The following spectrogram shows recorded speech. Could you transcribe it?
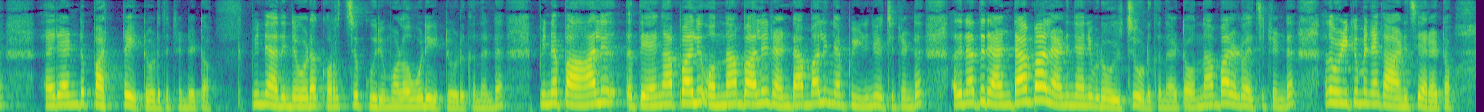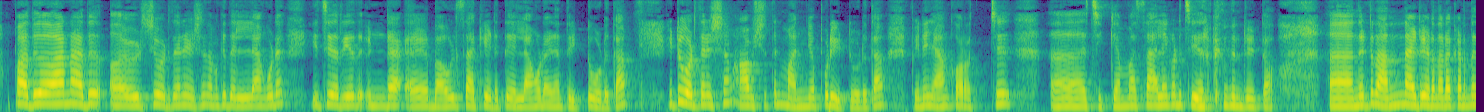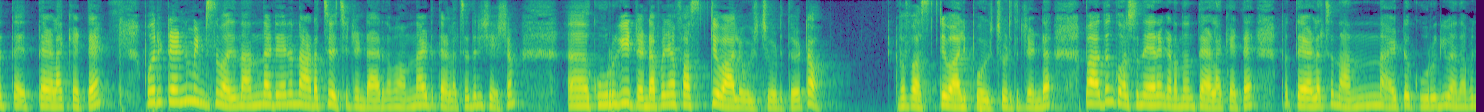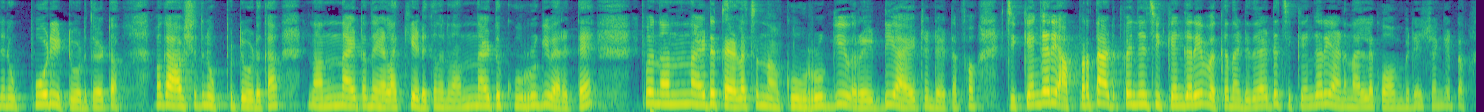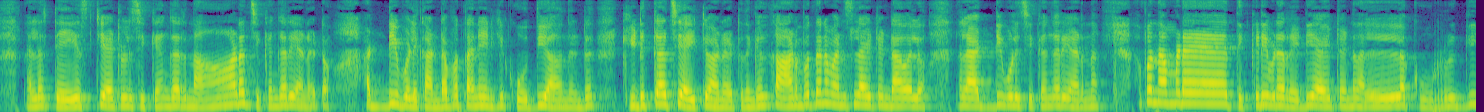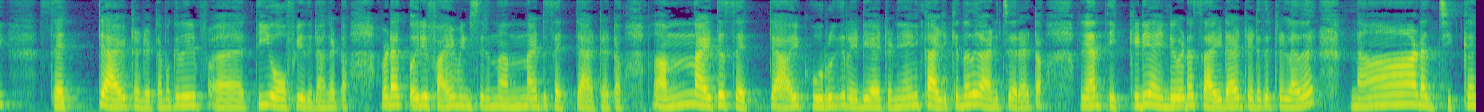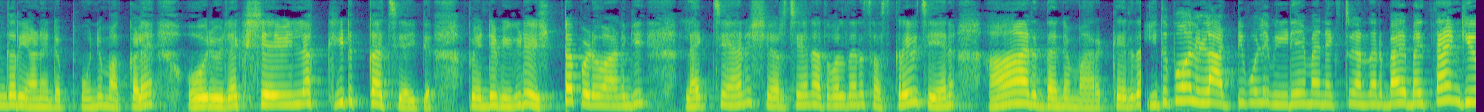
രണ്ട് പട്ട ഇട്ട് കൊടുത്തിട്ടുണ്ട് കേട്ടോ പിന്നെ അതിന്റെ കൂടെ കുറച്ച് കുരുമുളക് പൊടി ഇട്ട് കൊടുക്കുന്നുണ്ട്. പിന്നെ പാൽ തേങ്ങാപ്പാൽ ഒന്നാം പാൽ രണ്ടാം പാൽ ഞാൻ പിഴിഞ്ഞ് വെച്ചിട്ടുണ്ട്. അതിനകത്ത് രണ്ടാം പാലാണ് ഞാൻ ഇവിടെ ഒഴിച്ചു കൊടുക്കുന്നത് കേട്ടോ ഒന്നാം പാൽ ഇവിടെ വെച്ചിട്ടുണ്ട്. അത് ഒഴിക്കുമ്പോൾ ഞാൻ കാണിച്ചു തരാം കേട്ടോ അപ്പോൾ അത് കാരണം അത് ഒഴിച്ചു കൊടുത്തതിന് ശേഷം നമുക്കിതെല്ലാം കൂടെ ഈ ചെറിയ ഉണ്ട ബൗൾസാക്കി എടുത്ത് എല്ലാം കൂടെ അതിനകത്ത് ഇട്ട് കൊടുക്കാം. ഇട്ട് കൊടുത്തതിന് ശേഷം ആവശ്യത്തിന് മഞ്ഞൾപ്പൊടി ഇട്ട് കൊടുക്കാം. പിന്നെ ഞാൻ കുറച്ച് ചിക്കൻ മസാലയും കൂടെ ചേർക്കുന്നുണ്ട് കേട്ടോ. എന്നിട്ട് നന്നായിട്ട് കിടന്നിട കിടന്ന് തിളക്കട്ടെ. അപ്പോൾ ഒരു ടെൻ മിനിറ്റ്സ് മതി. നന്നായിട്ട് ഞാൻ അടച്ച് വെച്ചിട്ടുണ്ടായിരുന്നു. അപ്പോൾ നന്നായിട്ട് തിളച്ചതിന് ശേഷം കുറുകിയിട്ടുണ്ട്. അപ്പോൾ ഞാൻ ഫസ്റ്റ് പാൽ ഒഴിച്ചു കൊടുത്തു കേട്ടോ. അപ്പോൾ ഫസ്റ്റ് വാലിപ്പോൾ ഒഴിച്ചു കൊടുത്തിട്ടുണ്ട്. അപ്പോൾ അതും കുറച്ച് നേരം കിടന്നൊന്ന് തിളക്കട്ടെ. അപ്പോൾ തിളച്ച് നന്നായിട്ട് കുറുകി വന്നു അപ്പോൾ ഞാൻ ഉപ്പുപൊടി ഇട്ട് കൊടുത്തു കേട്ടോ. നമുക്ക് ആവശ്യത്തിന് ഉപ്പിട്ട് കൊടുക്കാം. നന്നായിട്ടൊന്ന് ഇളക്കി എടുക്കുന്നുണ്ട്. നന്നായിട്ട് കുറുകി വരട്ടെ. ഇപ്പോൾ നന്നായിട്ട് തിളച്ച് കുറുകി റെഡി ആയിട്ടുണ്ട് കേട്ടോ. അപ്പോൾ ചിക്കൻ കറി അപ്പുറത്തെ അടുപ്പിൽ ഞാൻ ചിക്കൻ കറിയും വെക്കുന്നുണ്ട്. ഇതായിട്ട് ചിക്കൻ കറിയാണ് നല്ല കോമ്പിനേഷൻ കേട്ടോ. നല്ല ടേസ്റ്റി ആയിട്ടുള്ള ചിക്കൻ കറി നാടൻ ചിക്കൻ കറിയാണ് കേട്ടോ. അടിപൊളി. കണ്ടപ്പോൾ തന്നെ എനിക്ക് കൊതിയാവുന്നുണ്ട്. കിടുക്കാച്ചി ഐറ്റമാണ് കേട്ടോ. നിങ്ങൾക്ക് കാണുമ്പോൾ തന്നെ മനസ്സിലായിട്ടുണ്ടാവുമല്ലോ. നല്ല അടിപൊളി ചിക്കൻ കറിയാണെന്ന്. അപ്പം നമ്മുടെ തിക്കടി ഇവിടെ റെഡി ആയിട്ടുണ്ട്. നല്ല കുറുകി സെറ്റ് ആയിട്ടുണ്ട് കേട്ടോ. നമുക്കിത് തീ ഓഫ് ചെയ്തിടാം കേട്ടോ. അവിടെ ഒരു ഫൈവ് മിനിറ്റ്സ് ഇരുന്ന് നന്നായിട്ട് സെറ്റ് ആട്ടെ കേട്ടോ. അപ്പോൾ നന്നായിട്ട് സെറ്റായി കുറുകി റെഡി ആയിട്ടുണ്ട്. ഞാൻ ഇനി കഴിക്കുന്നത് കാണിച്ചു തരാം കേട്ടോ. അപ്പോൾ ഞാൻ തിക്കിടി അതിന്റെ കൂടെ സൈഡായിട്ട് എടുത്തിട്ടുള്ളത് നാടൻ ചിക്കൻ കറിയാണ് എന്റെ പൊന്നു മക്കളെ. ഒരു രക്ഷയില്ല കിടുക്കാച്ചിയായിട്ട്. അപ്പോൾ എന്റെ വീഡിയോ ഇഷ്ടപ്പെടുവാണെങ്കിൽ ലൈക്ക് ചെയ്യാനും ഷെയർ ചെയ്യാനും അതുപോലെ തന്നെ സബ്സ്ക്രൈബ് ചെയ്യാനും ആരും തന്നെ മറക്കരുത്. ഇതുപോലുള്ള അടിപൊളി വീഡിയോയുമായി നെക്സ്റ്റ് കാണുന്നവർ ബൈ ബൈ താങ്ക്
